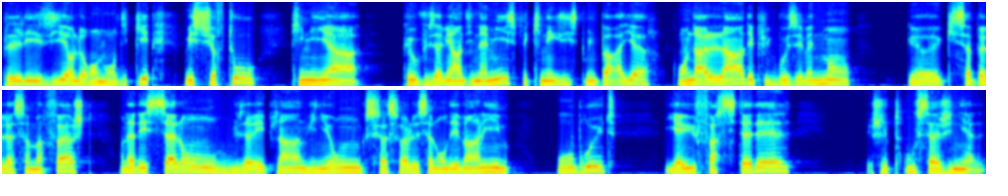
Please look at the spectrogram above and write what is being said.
plaisir le revendiquer, mais surtout qu'il n'y a que vous avez un dynamisme qui n'existe nulle part ailleurs. On a l'un des plus beaux événements euh, qui s'appelle la Summerfest. On a des salons où vous avez plein de vignerons, que ce soit le salon des vins libres ou brut. Il y a eu Phare Citadel. Je trouve ça génial.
